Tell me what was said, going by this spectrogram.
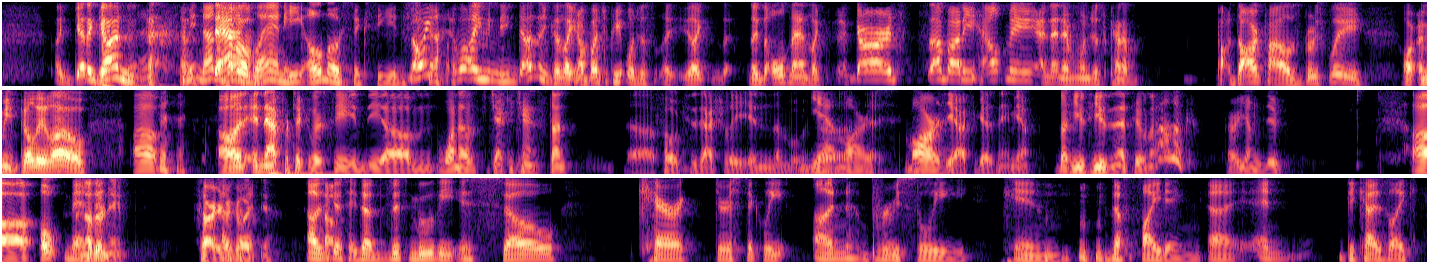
Like, get a gun. I mean, not a bad him. plan. He almost succeeds. No, he, well, I mean, he doesn't because like a bunch of people just like, like like the old man's like, guards, somebody help me, and then everyone just kind of dog piles Bruce Lee, or I mean Billy Lo. Uh, uh, in that particular scene, the um one of Jackie Chan's stunt uh, folks is actually in the movie. Yeah, the- Mars. Mars, yeah, I forget his name. Yeah, but he was he was in that too. I'm like, oh look, very young dude. Uh oh, Man, another this- name. Sorry, Oh, go ahead. Yeah. I was just Oh. gonna say, this movie is so characteristically un Bruce Lee in the fighting, uh, and because like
